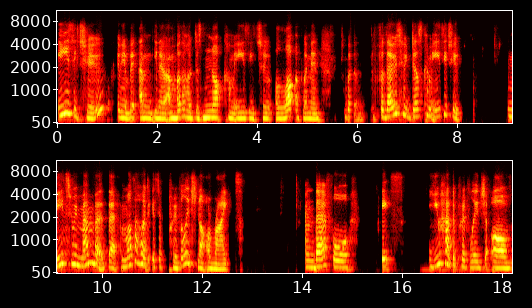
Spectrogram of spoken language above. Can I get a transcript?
easy to i mean but um you know a motherhood does not come easy to a lot of women but for those who does come easy to need to remember that motherhood is a privilege, not a right. And therefore, it's you had the privilege of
